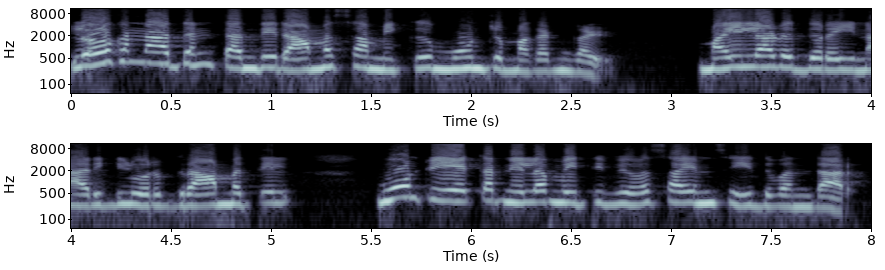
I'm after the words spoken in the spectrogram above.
லோகநாதன் தந்தை ராமசாமிக்கு மூன்று மகன்கள். மயிலாடுதுறையின் அருகில் ஒரு கிராமத்தில் மூன்று ஏக்கர் நிலம் வைத்து விவசாயம் செய்து வந்தார்.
